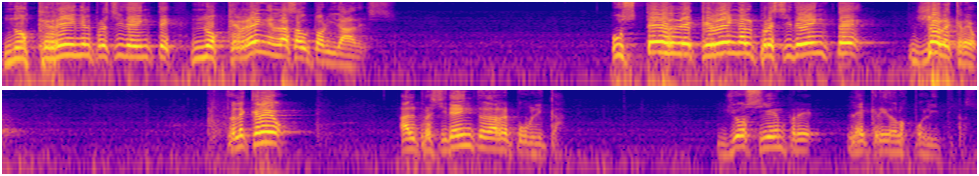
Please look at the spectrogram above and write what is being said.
No creen en el presidente, no creen en las autoridades. ¿Ustedes le creen al presidente? Yo le creo. Yo le creo al presidente de la República. Yo siempre le he creído a los políticos.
